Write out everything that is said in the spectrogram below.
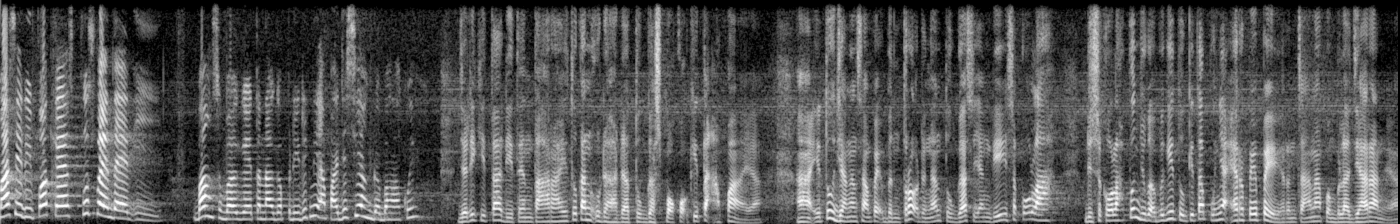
Masih di podcast Puspen TNI. Bang, sebagai tenaga pendidik nih apa aja sih yang udah Bang lakuin? Jadi kita di tentara itu kan udah ada tugas pokok kita apa ya. Nah itu jangan sampai bentrok dengan tugas yang di sekolah. Di sekolah pun juga begitu, kita punya RPP, rencana pembelajaran ya.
